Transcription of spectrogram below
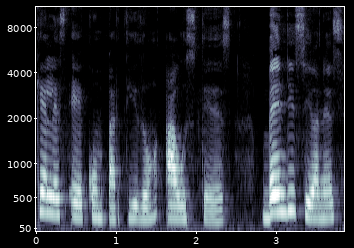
que les he compartido a ustedes. Bendiciones.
